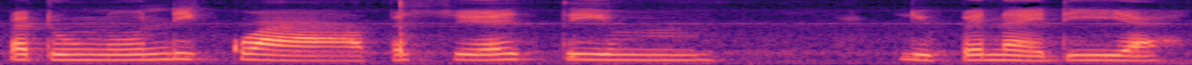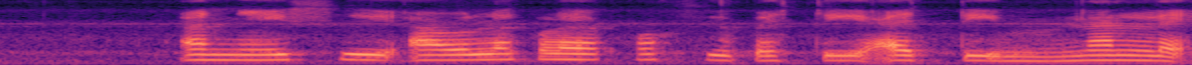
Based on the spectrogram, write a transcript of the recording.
ไปตรงนู้นดีกว่า ไปซื้อไอติม หรือไปไหนดีอะ อันนี้คือเอาแรกๆก็คือไปซื้อไอติมนั่นแหละ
